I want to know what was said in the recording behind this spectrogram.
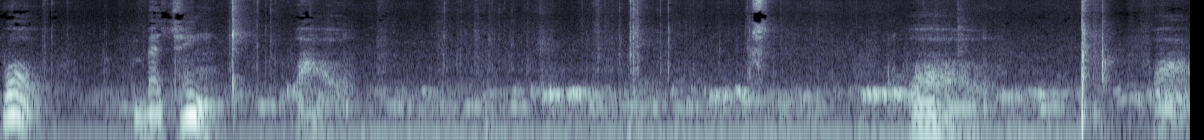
Whoa. Amazing. Wow. Whoa. Wow.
